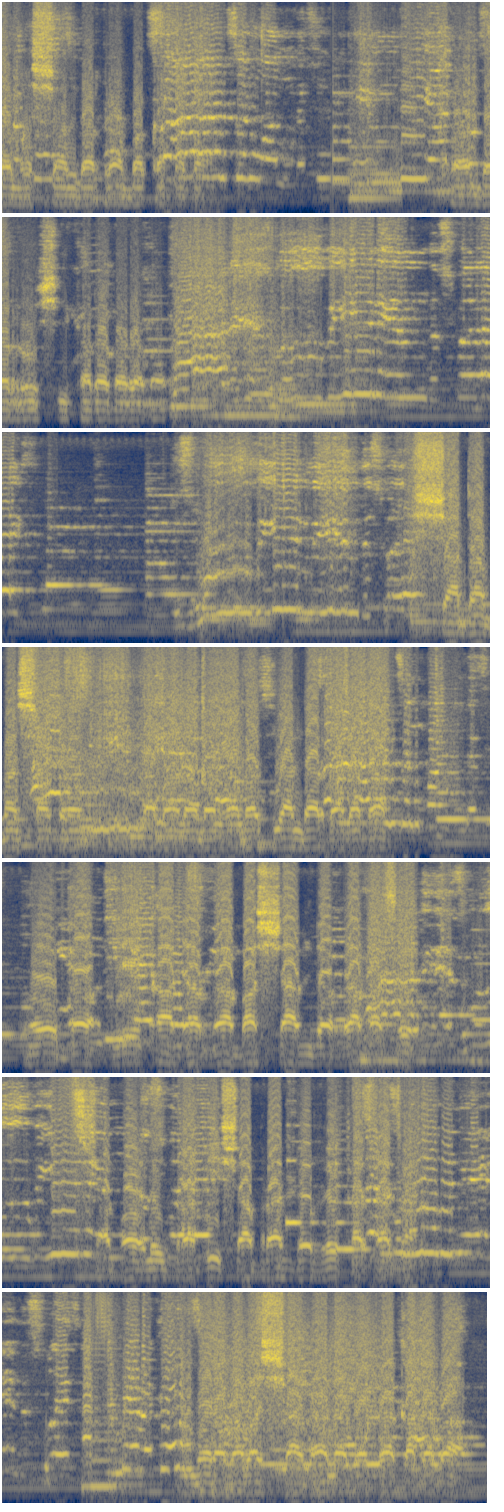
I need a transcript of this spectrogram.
Mashanda Rabaka Roshi Karabara. God is moving in this place is moving in this place. Shada Basada, Nabada Babas Yanda Babada. Oh God, Yekada Rabashanda Rabaso. Shaboli Tadisha Brando Rekasasa. Mera Baba Shada Nabada Kadaba.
